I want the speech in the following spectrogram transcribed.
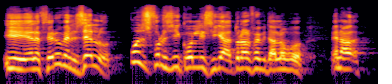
Η Ελευθερίου Βενιζέλου, πόσες φορές έχει κολλήσει για τον ΑΒ λόγο ένα,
